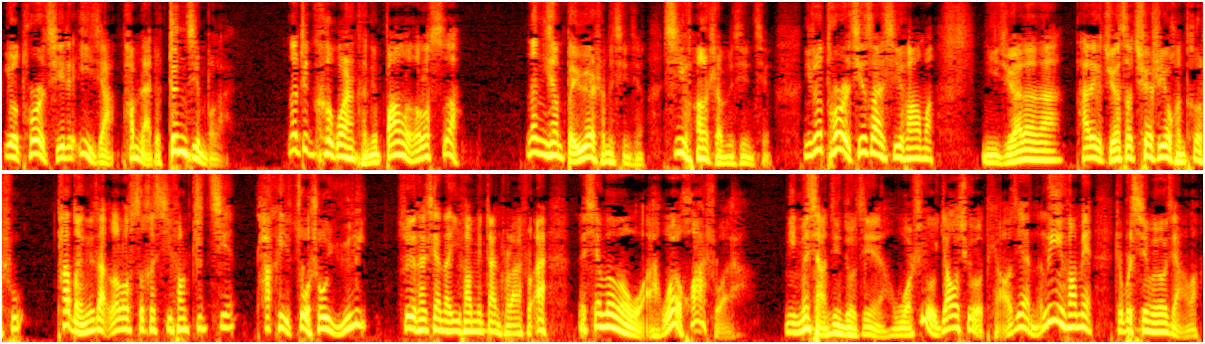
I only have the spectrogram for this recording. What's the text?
有土耳其这一家，他们俩就真进不来。那这个客观上肯定帮了俄罗斯啊。那你想北约什么心情？西方什么心情？你说土耳其算西方吗？你觉得呢？他这个角色确实又很特殊，他等于在俄罗斯和西方之间，他可以坐收渔利。所以他现在一方面站出来说：“哎，那先问问我啊，我有话说呀。你们想进就进啊，我是有要求、有条件的。”另一方面，这不是新闻有讲了，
